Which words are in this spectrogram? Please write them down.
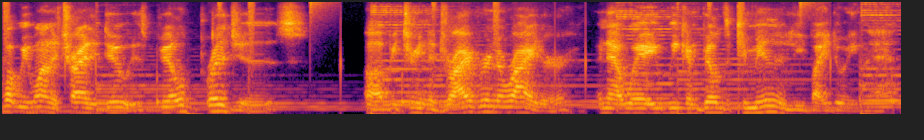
what we want to try to do is build bridges uh, between the driver and the rider and that way we can build the community by doing that.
